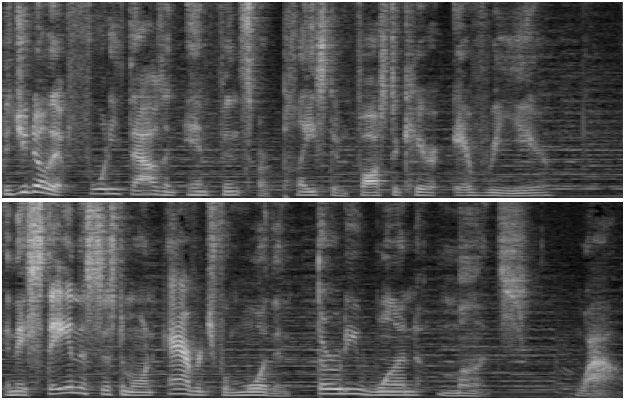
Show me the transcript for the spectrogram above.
Did you know that 40,000 infants are placed in foster care every year? And they stay in the system on average for more than 31 months. Wow.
